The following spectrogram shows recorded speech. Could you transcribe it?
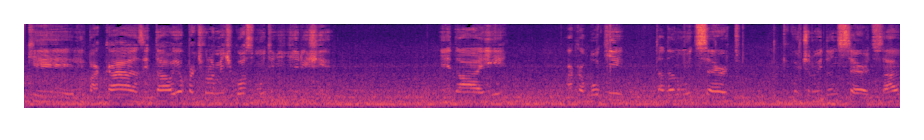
que limpar a casa e tal. Eu particularmente gosto muito de dirigir. E daí acabou que tá dando muito certo. Que continue dando certo, sabe?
